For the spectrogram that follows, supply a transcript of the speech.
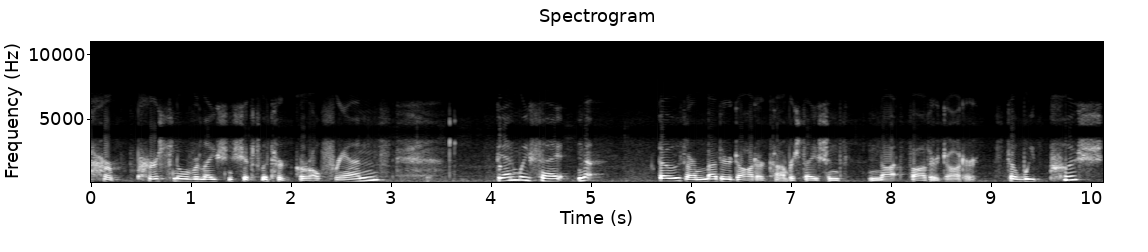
her personal relationships with her girlfriends, then we say, no, those are mother-daughter conversations, not father-daughter. So we push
